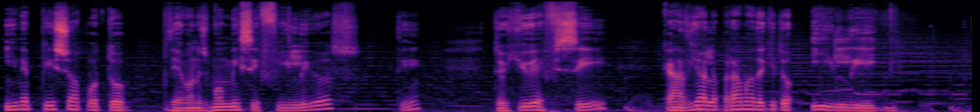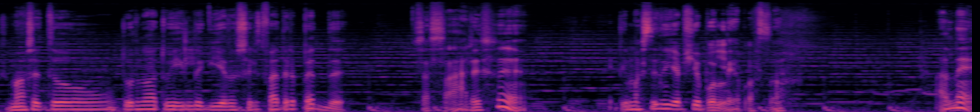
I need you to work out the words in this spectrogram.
είναι πίσω από το διαγωνισμό Μίση Φίλιος, τι, το UFC, κάνα δύο άλλα πράγματα και το E-League. Θυμάστε το τουρνουά του E-League για το Street Fighter 5. Σας άρεσε; Ετοιμαστείτε για πιο πολύ από αυτό. Αλλά ναι,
